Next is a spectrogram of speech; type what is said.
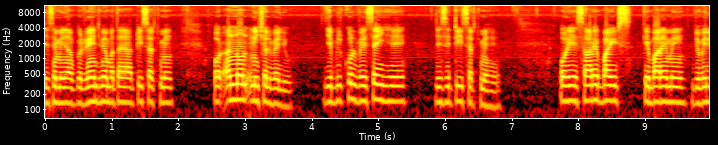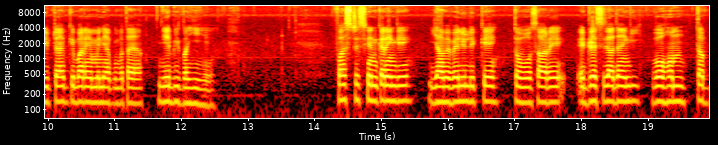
जैसे मैंने आपको रेंज में बताया टी सर्च में, और अननोन इनिशियल वैल्यू ये बिल्कुल वैसे ही है जैसे टी सर्च में है। और ये सारे बाइट्स के बारे में, जो वैल्यू टाइप के बारे में मैंने आपको बताया, ये भी वही है। फ़र्स्ट स्कैन करेंगे, यहाँ पे वैल्यू लिख के तो वो सारे एड्रेसेस आ जाएँगी। वो हम तब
